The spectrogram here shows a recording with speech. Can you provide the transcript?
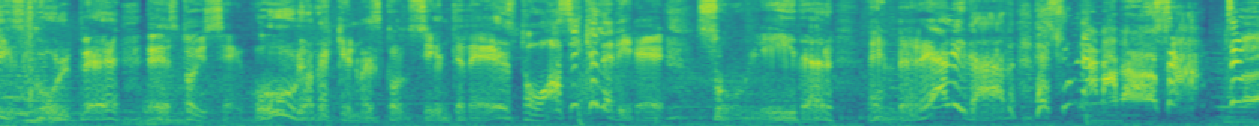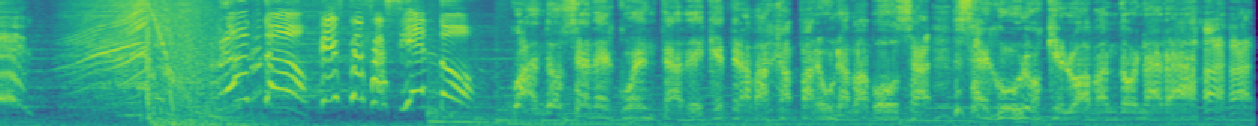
Disculpe, estoy seguro de que no es consciente de esto, así que le diré, su líder en realidad es una babosa. ¡Sí! Cuando se dé cuenta de que trabaja para una babosa, seguro que lo abandonará.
